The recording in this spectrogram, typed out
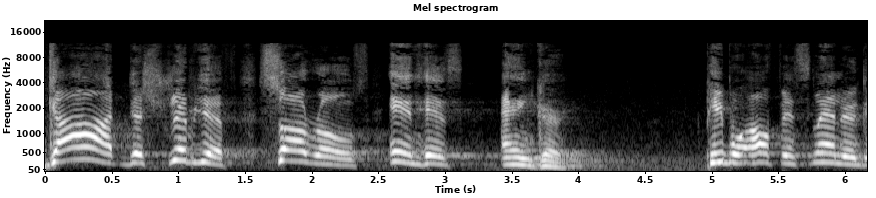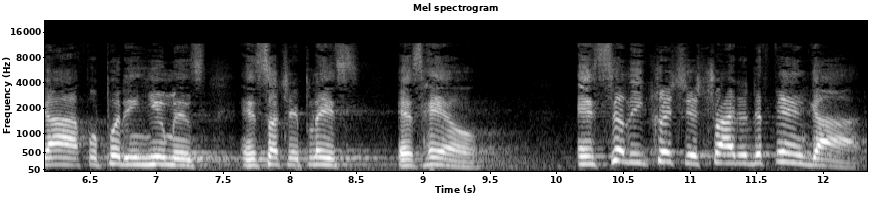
God distributeth sorrows in his anger. People often slander God for putting humans in such a place as hell. And silly Christians try to defend God.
